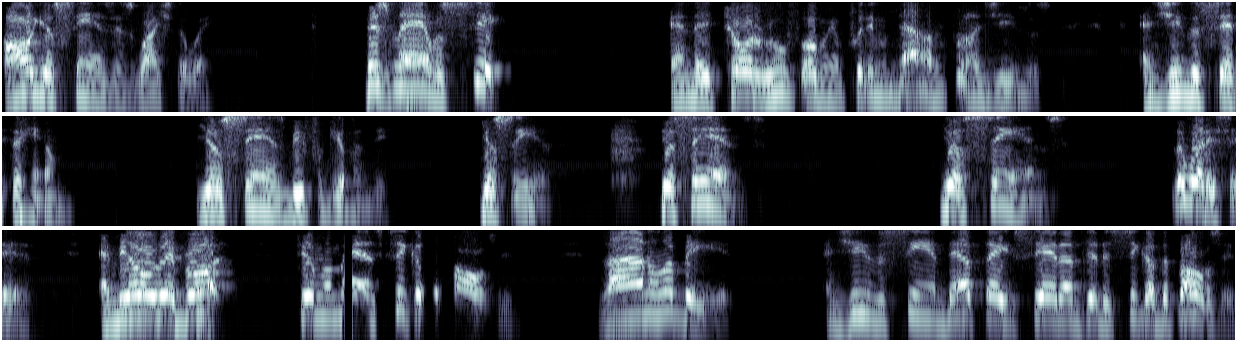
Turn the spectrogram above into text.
All your sins is washed away. This man was sick, and they tore the roof over and put him down in front of Jesus. And Jesus said to him, your sins be forgiven thee. Your sins. Your sins. Your sins. Look what it says. And behold, they brought to him a man sick of the palsy, lying on a bed. And Jesus, seeing their faith, said unto the sick of the palsy,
